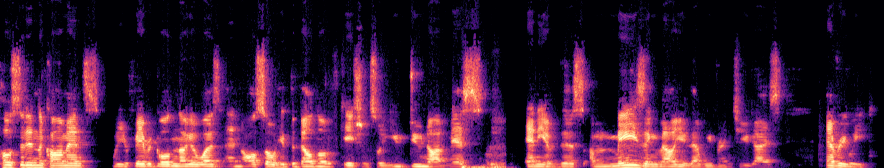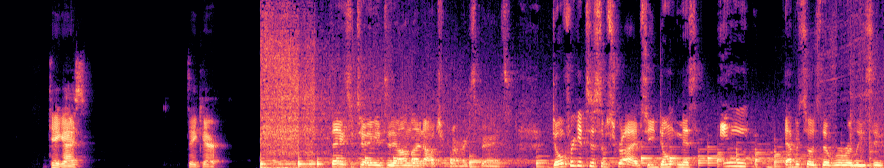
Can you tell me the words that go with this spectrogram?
post it in the comments what your favorite golden nugget was and also hit the bell notification so you do not miss any of this amazing value that we bring to you guys every week. Okay, guys, take care. Thanks for tuning into the Online Entrepreneur Experience. Don't forget to subscribe so you don't miss any episodes that we're releasing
